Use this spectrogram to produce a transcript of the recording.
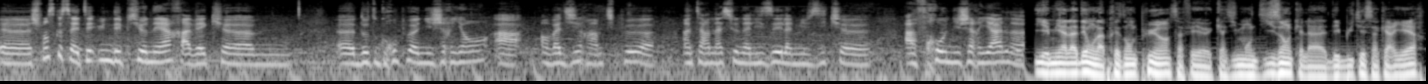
je pense que ça a été une des pionnières avec euh, d'autres groupes nigérians à, on va dire, un petit peu euh, internationaliser la musique euh, afro-nigériane. Yemi Alade, on la présente plus, hein. ça fait quasiment dix ans qu'elle a débuté sa carrière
